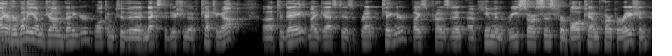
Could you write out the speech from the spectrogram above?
Hi, everybody. I'm John Benninger. Welcome to the next edition of Catching Up. Uh, today, my guest is Brent Tigner, Vice President of Human Resources for Balchem Corporation.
